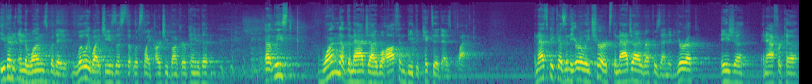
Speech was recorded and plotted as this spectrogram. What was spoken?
even in the ones with a lily white Jesus that looks like Archie Bunker painted it, at least one of the Magi will often be depicted as black. And that's because in the early church, the Magi represented Europe, Asia, and Africa,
